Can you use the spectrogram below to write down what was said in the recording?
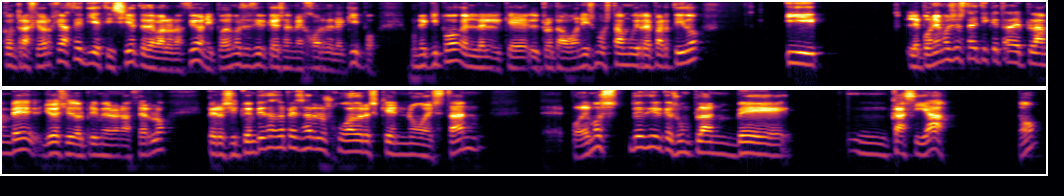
contra Georgia hace 17 de valoración y podemos decir que es el mejor del equipo. Un equipo en el que el protagonismo está muy repartido y le ponemos esta etiqueta de plan B, yo he sido el primero en hacerlo, pero si tú empiezas a pensar en los jugadores que no están, eh, podemos decir que es un plan B Mm, casi A, ¿no?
